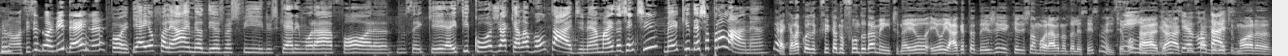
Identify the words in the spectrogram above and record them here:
Nossa, isso em 2010, né? Foi. E aí eu falei, ai meu Deus, meus filhos querem morar fora, não sei o quê. Aí ficou já aquela vontade, né? Mas a gente meio que deixa pra lá, né? É, aquela coisa que fica no fundo da mente, né? Eu, eu e Agatha, desde que a gente namorava na adolescência, né? A gente tinha vontade. a gente ah, tinha quem sabe a vontade. gente mora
